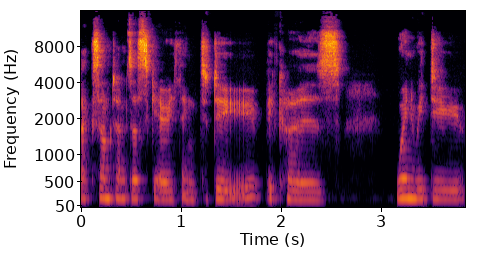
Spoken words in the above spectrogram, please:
like sometimes a scary thing to do because when we do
